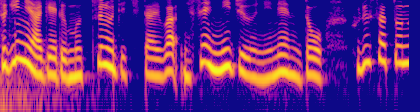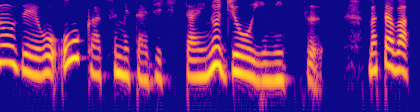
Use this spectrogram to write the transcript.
次に挙げる6つの自治体は2022年度ふるさと納税を多く集めた自治体の上位3つ。または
